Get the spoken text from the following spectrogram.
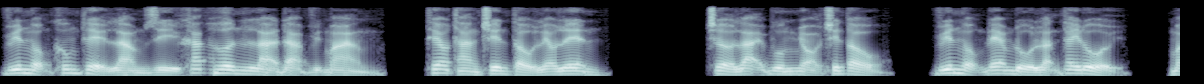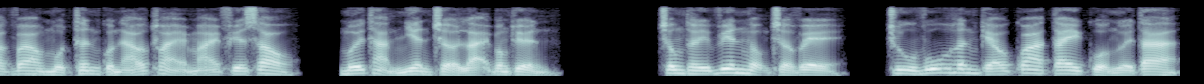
viên mộng không thể làm gì khác hơn là đạp vịt màng, theo thang trên tàu leo lên. Trở lại buồng nhỏ trên tàu, viên mộng đem đồ lặn thay đổi, mặc vào một thân quần áo thoải mái phía sau, mới thản nhiên trở lại bong thuyền. Trông thấy viên mộng trở về, chu vũ hân kéo qua tay của người ta,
